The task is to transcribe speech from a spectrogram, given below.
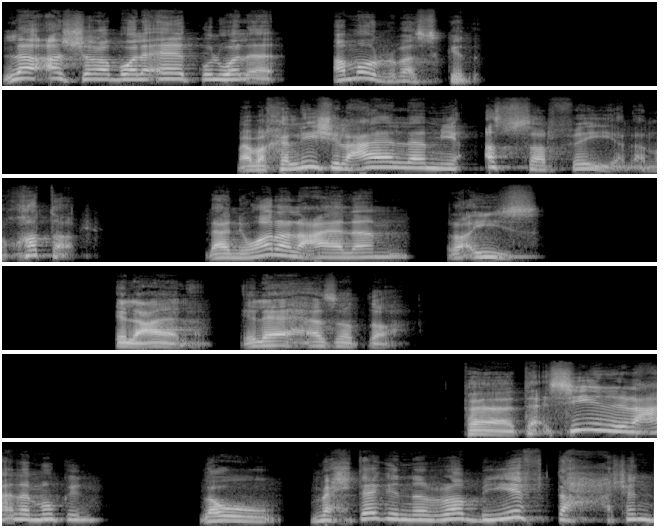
لا أشرب ولا آكل ولا أمر بس كده. ما بخليش العالم يأثر فيا لأنه خطر لأن ورا العالم رئيس العالم إله هذا الظهر فتأثير العالم ممكن لو محتاج إن الرب يفتح عشان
